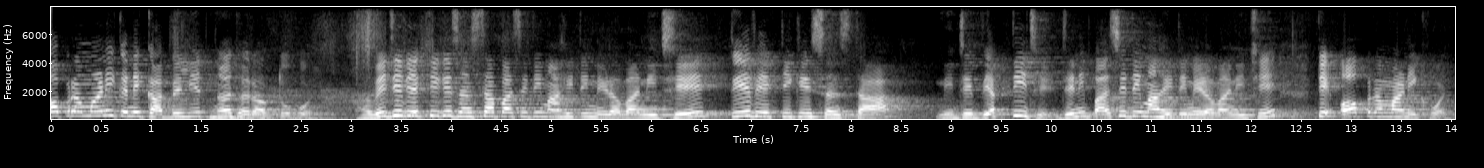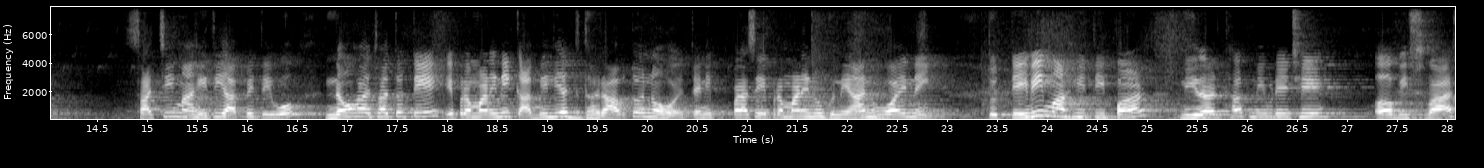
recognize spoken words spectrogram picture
અપ્રમાણિક અને કાબેલિયત ન ધરાવતો હોય. હવે જે વ્યક્તિ કે સંસ્થા પાસેથી માહિતી મેળવવાની છે, તે વ્યક્તિ કે સંસ્થાની જે વ્યક્તિ છે, જેની પાસેથી માહિતી મેળવવાની છે, તે અપ્રમાણિક હોય. સાચી માહિતી આપે તેવો ન હોય અથવા તો તે એ પ્રમાણેની કાબેલિયત ધરાવતો ન હોય, તેની પાસે એ પ્રમાણેનું જ્ઞાન હોય નહીં, તો તેવી માહિતી પણ નિરર્થક નીવડે છે. અવિશ્વાસ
